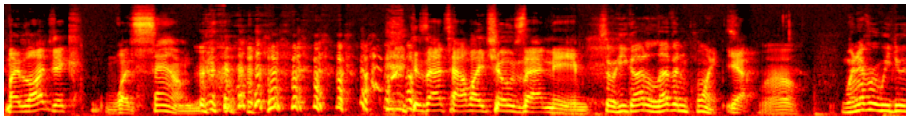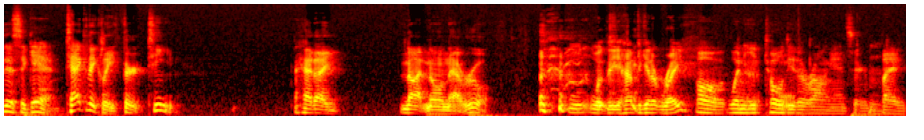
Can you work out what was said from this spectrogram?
My logic was sound. Because that's how I chose that name. So he got 11 points. Yeah. Wow. Whenever we do this again, technically 13 had I not known that rule. Well, what, you have to get it right? oh, when he told you the wrong answer hmm. by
